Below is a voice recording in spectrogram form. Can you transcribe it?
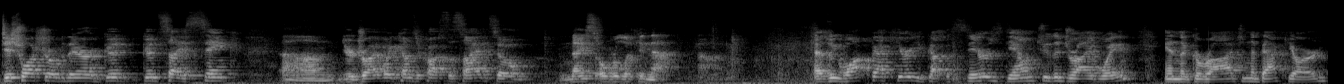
dishwasher over there, good good size sink. Um, your driveway comes across the side, so nice overlooking that. As we walk back here, you've got the stairs down to the driveway and the garage in the backyard.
